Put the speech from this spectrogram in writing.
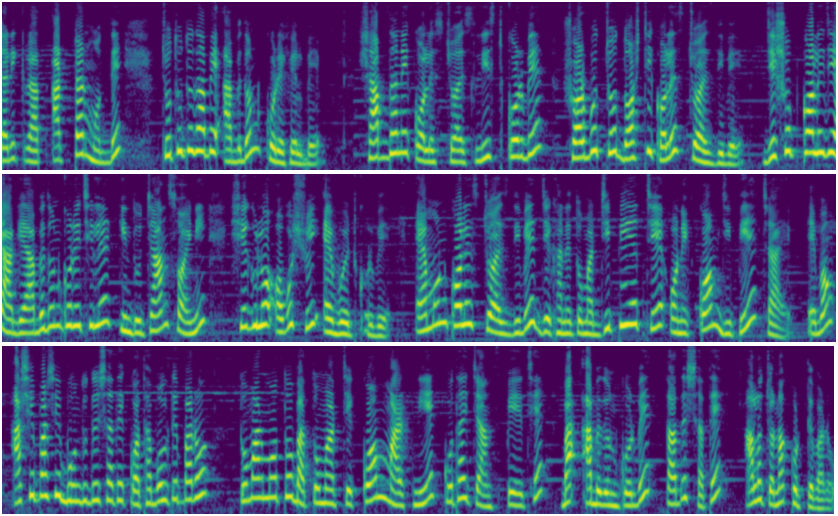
তারিখ রাত আটটার মধ্যে চতুর্থ ধাপে আবেদন করে ফেলবে। সাবধানে কলেজ চয়েস লিস্ট করবে, সর্বোচ্চ দশটি কলেজ চয়েস দিবে। যেসব কলেজে আগে আবেদন করেছিলে, কিন্তু চান্স হয়নি, সেগুলো অবশ্যই অ্যাভয়েড করবে। এমন কলেজ চয়েস দিবে, যেখানে তোমার জিপিএর চেয়ে অনেক কম জিপিএ চায়। এবং আশেপাশে বন্ধুদের সাথে কথা বলতে পারো তোমার মতো বা তোমার চেয়ে কম মার্ক নিয়ে কোথায় চান্স পেয়েছে বা আবেদন করবে তাদের সাথে আলোচনা করতে পারো।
